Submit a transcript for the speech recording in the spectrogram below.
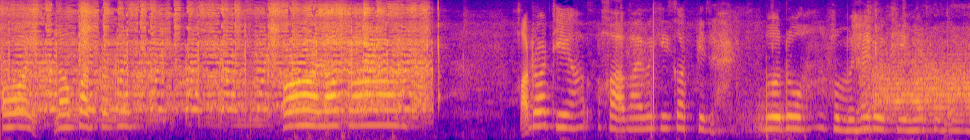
โอ้ยรอก่อนแป๊บนึงโอ้ยรอก่อนขอโทษทีครับ ขออภัยเมื่อกี้กดผิดอะ ดูดูผมไม่ให้ดูทีว่าผมอาไง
